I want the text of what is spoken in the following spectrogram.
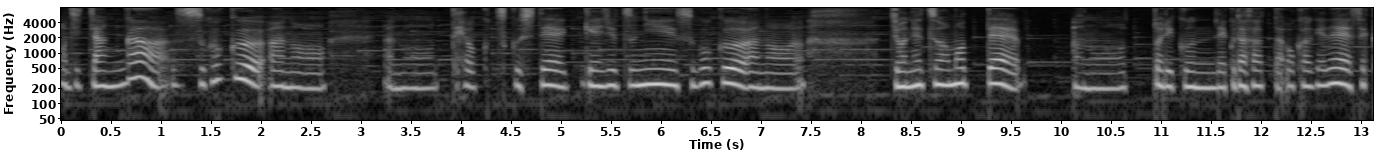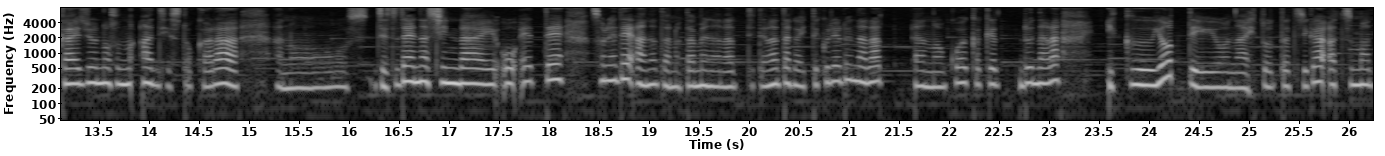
おじちゃんがすごくあのあの手を尽くして芸術にすごくあの情熱を持ってあの取り組んでくださったおかげで世界中のそのアーティストからあの絶大な信頼を得てそれであなたのためならって言ってあなたが言ってくれるならあの声かけるなら行くよっていうような人たちが集まっ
